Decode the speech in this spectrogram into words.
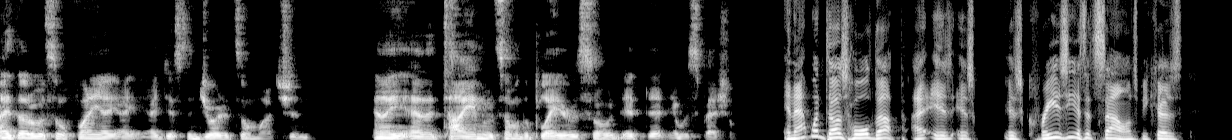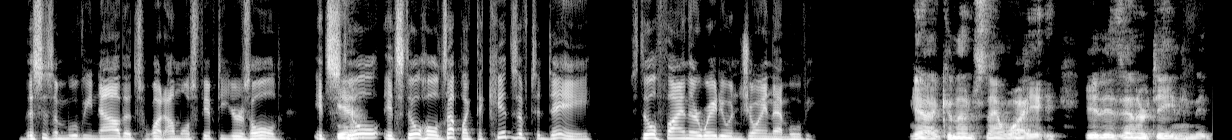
I thought it was so funny. I, I, I, just enjoyed it so much, and and I had a tie-in with some of the players, so it it, it was special and that one does hold up. Is as as crazy as it sounds, because this is a movie now that's what almost fifty years old. It still yeah. it still holds up. Like the kids of today still find their way to enjoying that movie. Yeah, I can understand why. It, it is entertaining, it,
